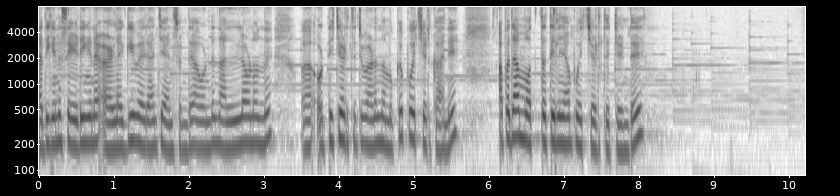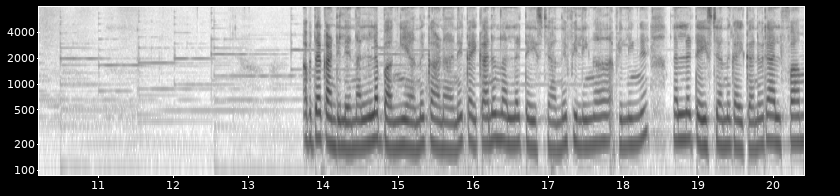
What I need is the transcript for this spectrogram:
അതിങ്ങനെ സൈഡ് ഇങ്ങനെ ഇളകി വരാൻ ചാൻസ് ഉണ്ട്. അതുകൊണ്ട് നല്ലോണം ഒന്ന് ഒട്ടിച്ചെടുത്തിട്ട് വേണം നമുക്ക് പൊരിച്ചെടുക്കാൻ അപ്പോൾ ഇതാ മൊത്തത്തിൽ ഞാൻ പൊരിച്ചെടുത്തിട്ടുണ്ട്. അപ്പോൾ കണ്ടില്ലേ? നല്ല ഭംഗിയാണ് കാണാൻ കഴിക്കാനും നല്ല ടേസ്റ്റാണ് ഫില്ലിങ് ഫില്ലിങ് നല്ല ടേസ്റ്റാണ് കഴിക്കാൻ ഒരു അൽഫാം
